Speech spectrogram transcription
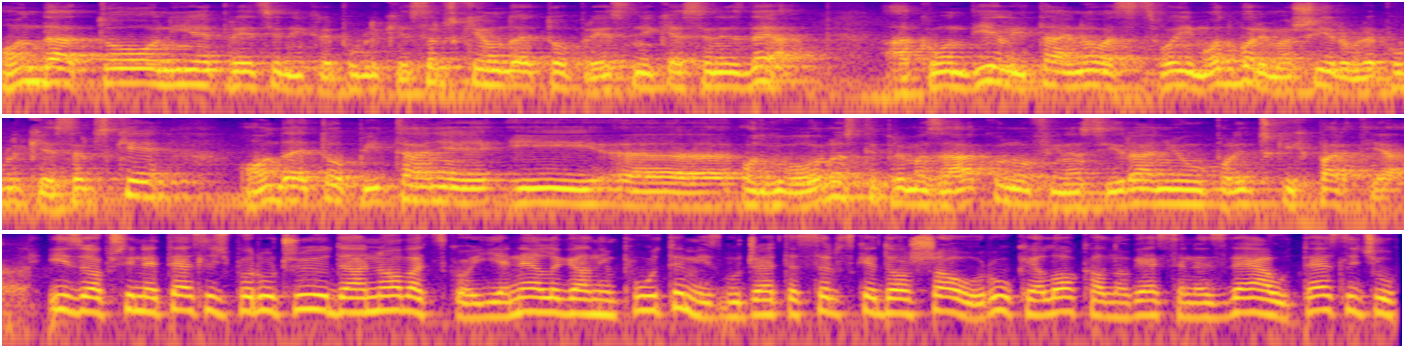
onda to nije predsjednik Republike Srpske, onda je to predsjednik SNSD-a. Ako on dijeli taj novac svojim odborima širom Republike Srpske, onda je to pitanje i e, odgovornosti prema zakonu o finansiranju političkih partija. Iz opštine Teslić poručuju da novac koji je nelegalnim putem iz budžeta Srpske došao u ruke lokalnog SNSD-a u Tesliću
